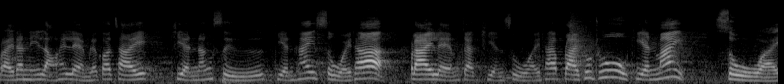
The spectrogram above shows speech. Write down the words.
ปลายด้านนี้เหลาให้แหลมแล้วก็ใช้เขียนหนังสือ เขียนให้สวยถ้าปลายแหลมจะเขียนสวย ถ้าปลายทู่ๆเขียนไม่สวย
